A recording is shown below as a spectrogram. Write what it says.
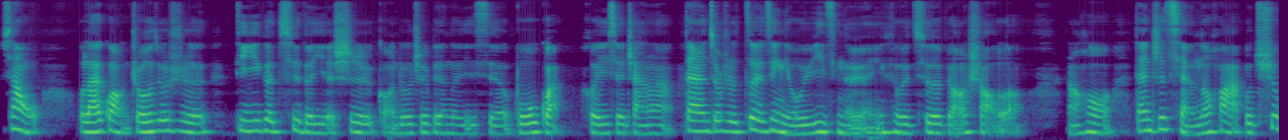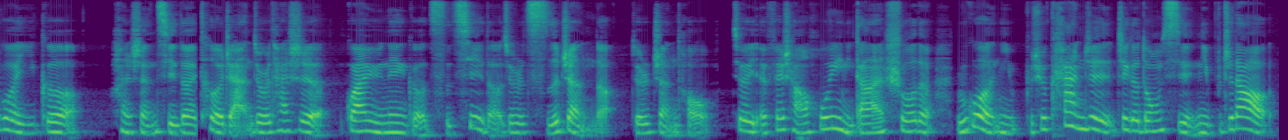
像我我来广州，就是第一个去的也是广州这边的一些博物馆。和一些展览，但是就是最近由于疫情的原因，所以去的比较少了。然后，但之前的话，我去过一个很神奇的特展，就是它是关于那个瓷器的，就是瓷枕的，就是枕头，就也非常呼应你刚才说的。如果你不去看这这个东西，你不知道。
